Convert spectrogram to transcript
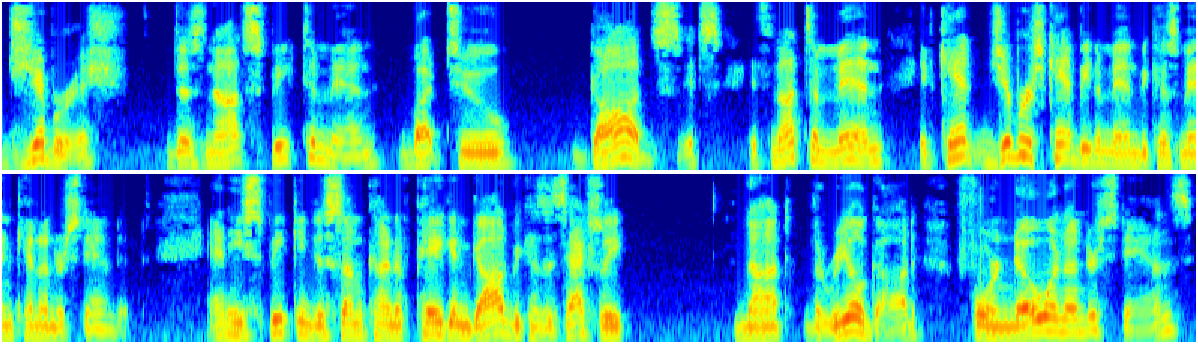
gibberish does not speak to men, but to gods. It's, it's not to men. It can't, gibberish can't be to men because men can't understand it. And he's speaking to some kind of pagan god because it's actually not the real God. For no one understands.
